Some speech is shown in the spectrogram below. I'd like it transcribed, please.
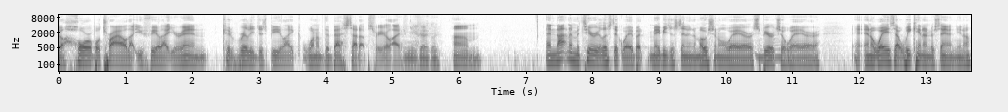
the horrible trial that you feel that you're in could really just be like one of the best setups for your life Exactly. um, and not in a materialistic way but maybe just in an emotional way or a spiritual way or in, in a ways that we can't understand you know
